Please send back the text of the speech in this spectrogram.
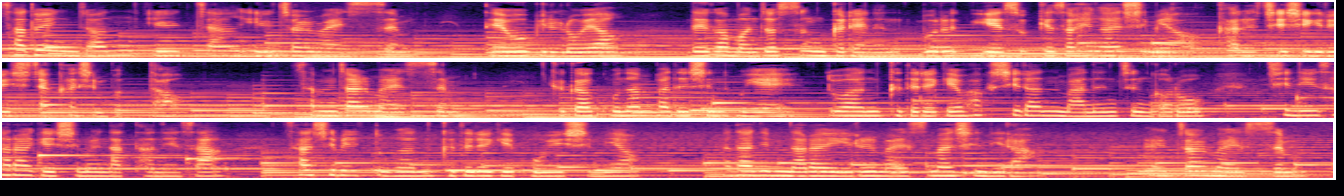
사도행전 1장 1절 말씀 데오빌로여 내가 먼저 쓴 글에는 무릇 예수께서 행하시며 가르치시기를 시작하신부터. 3절 말씀 그가 고난받으신 후에 또한 그들에게 확실한 많은 증거로 친히 살아계심을 나타내사 40일 동안 그들에게 보이시며 하나님 나라의 일을 말씀하시니라. 8절 말씀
